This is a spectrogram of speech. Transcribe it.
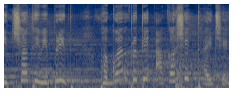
ઈચ્છાથી વિપરીત ભગવાન પ્રત્યે આકર્ષિત થાય છે.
